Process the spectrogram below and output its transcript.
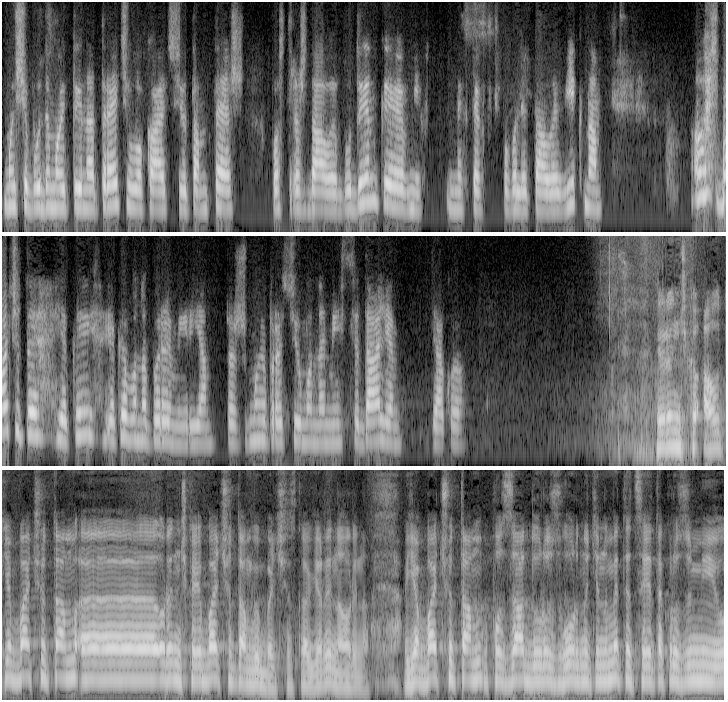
Ми ще будемо йти на третю локацію. Там теж постраждали будинки, в них в них теж повилітали вікна. Ось бачите, який, яке воно перемір'я. Тож ми працюємо на місці далі. Дякую. Іриночко, а от я бачу там, е, Ориночка, я бачу там, вибачте, сказав Ярина, Орина. Я бачу там позаду розгорнуті намети. Це я так розумію,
